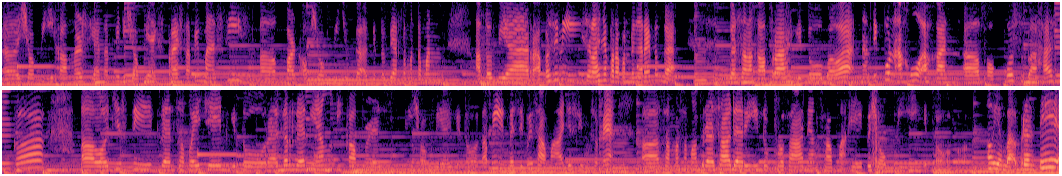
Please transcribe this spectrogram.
uh, Shopee e-commerce ya, tapi di Shopee Express, tapi masih uh, part of Shopee juga gitu. Biar teman-teman atau biar apa sih nih istilahnya para pendengarnya itu nggak nggak salah kaprah gitu bahwa nanti pun aku akan uh, fokus bahas ke uh, logistik dan supply chain gitu rather than yang e-commerce di Shopee ya gitu tapi basically sama aja sih maksudnya sama sama-sama berasal dari induk perusahaan yang sama yaitu Shopee gitu oh ya mbak berarti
